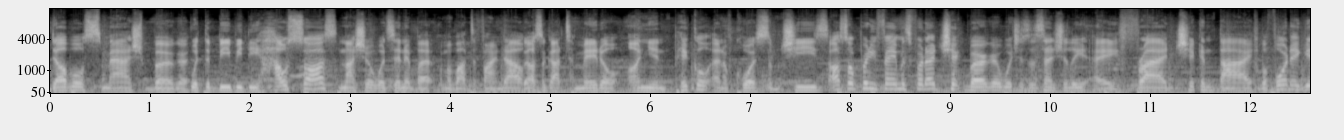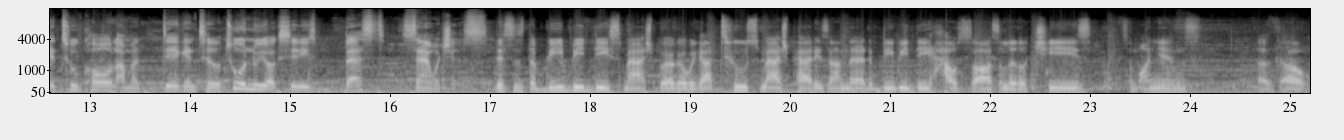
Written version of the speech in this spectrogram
double smash burger with the BBD house sauce. I'm not sure what's in it, but I'm about to find out. We also got tomato, onion, pickle, and of course some cheese. Also pretty famous for their chick burger, which is essentially a fried chicken thigh. Before they get too cold, I'm gonna dig into two of New York City's best sandwiches. This is the BBD smash burger. We got two smash patties on there, the BBD house sauce, a little cheese, some onions. Let's go.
